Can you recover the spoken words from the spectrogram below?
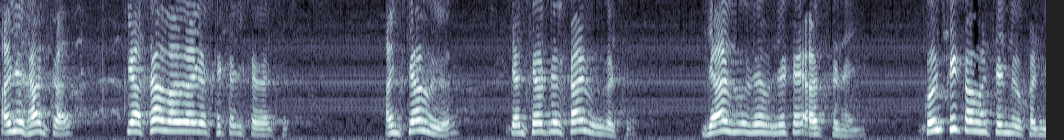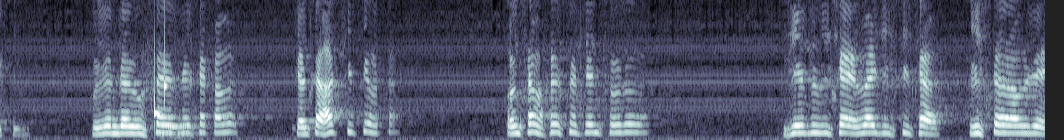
आणि सांगतात की असा आम्हाला या ठिकाणी करायचं. आणि त्यामुळं त्यांच्याबद्दल काय बोलायचं? ज्या बोलण्यामध्ये म्हणजे काही अर्थ नाही. कोणती कामं त्यांनी लोकांनी केली? पुरंदर उसा योजनेच्या कामात त्यांचा हात किती होता? कोणता प्रश्न त्यांनी सोडवला जेजुरीच्या एम आय डी सीच्या विस्तारामध्ये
